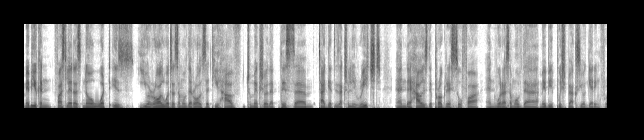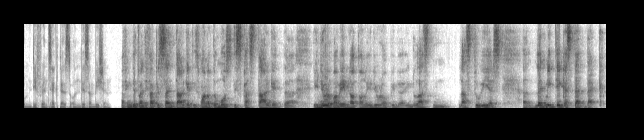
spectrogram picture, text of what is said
maybe you can first let us know what is your role what are some of the roles that you have to make sure that this um, target is actually reached and uh, how is the progress so far and what are some of the maybe pushbacks you're getting from different sectors on this ambition I think the 25% target is one of the most discussed target uh, in Europe, but maybe not only in Europe in the in the last last two years. Uh, let me take a step back.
